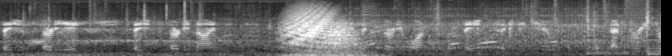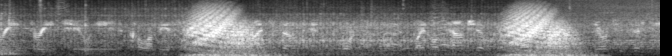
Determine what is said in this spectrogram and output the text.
Station 38, Station 39, Station 631, Station 62, at 3332 East Columbia Street, Limestone and Portland, Whitehall Township, 0215.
